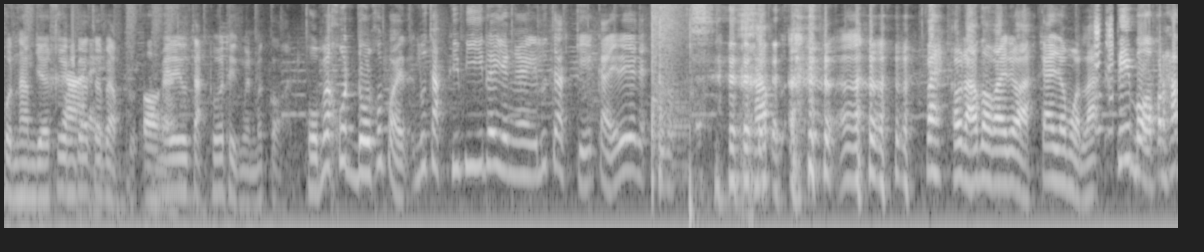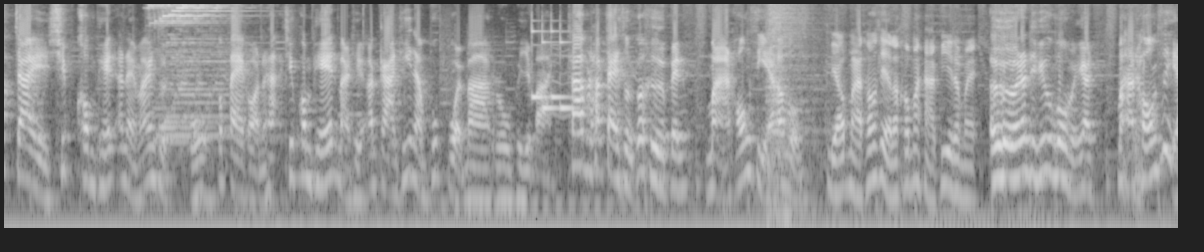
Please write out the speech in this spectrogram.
คนทำเยอะขึ้นใช่ก็จะแบบถูกต้องไม่ได้รู้จักทั่วถึงเหมือนเมื่อก่อน ผมว่าโคตรโดนโคตรบ่อยรู้จักพี่บีได้ยังไง รู้จักเก๋ไก่ได้ยังไงคือแบบครับเออไปเข้าถามต่อไปดีกว่าใกล้จะหมดละพี่หมอประทับใจชิปคอมเพสอันไหนมากที่สุดโอ้ต้องแปลก่อนนะฮะชิปคอมเพสหมายถึงอาการที่นำผู้ป่วยมาโรงพยาบาล ถ้าประทับใจสุดก็คือเป็นหมาท้องเสียครับผมเดี๋ยวหมาท้องเสียแล้วเขามาหาพี่ทำไม เออนั่นดิพี่ก็งงเหมือนกันหมาท้องเสีย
